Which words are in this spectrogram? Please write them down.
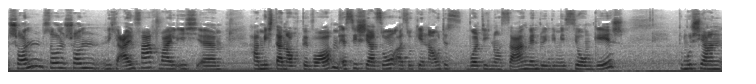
schon, so, schon nicht einfach, weil ich ähm, habe mich dann auch beworben. Es ist ja so, also genau das wollte ich noch sagen, wenn du in die Mission gehst, du musst ja einen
